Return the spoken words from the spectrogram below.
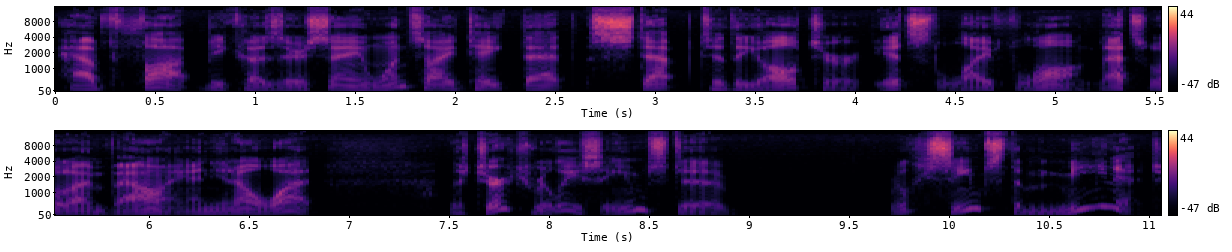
have thought because they're saying, once I take that step to the altar, it's lifelong. That's what I'm vowing. And you know what? The church really seems to really seems to mean it.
